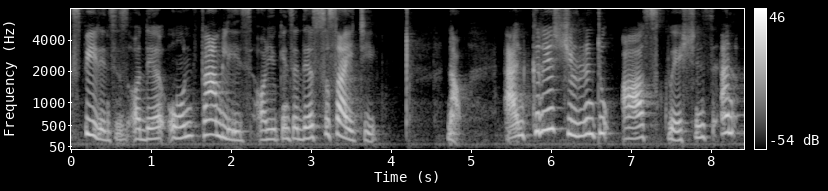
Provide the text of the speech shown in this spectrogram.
experiences or their own families or you can say their society. Now, encourage children to ask questions and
